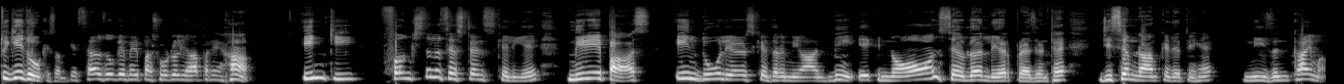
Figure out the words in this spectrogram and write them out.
तो ये दो किस्म के सेल्स हो गए मेरे पास टोटल यहाँ पर है। हाँ इनकी फंक्शनल असिस्टेंस के लिए मेरे पास इन दो लेयर्स के दरमियान भी एक नॉन सेलुलर लेयर प्रेजेंट है, जिसे हम नाम के देते हैं नीजन कायमा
